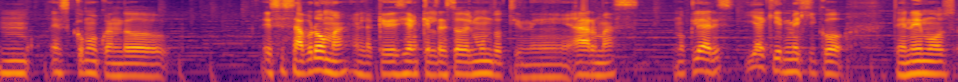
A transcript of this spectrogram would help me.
Mm, es como cuando es esa broma en la que decían que el resto del mundo tiene armas nucleares y aquí en México tenemos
